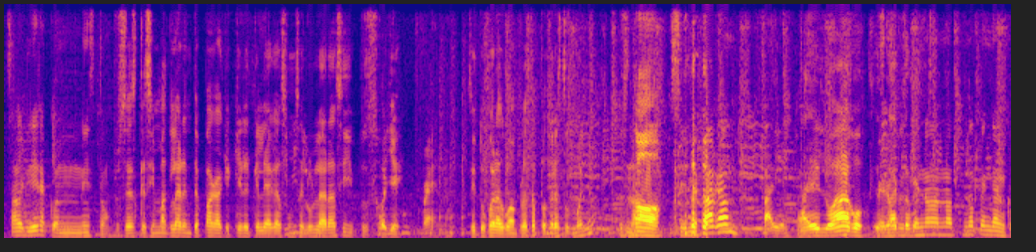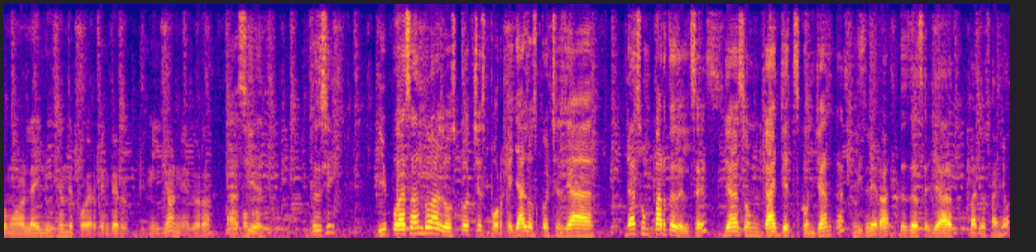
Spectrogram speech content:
saliera con esto. Pues es que si McLaren te paga que quiere que le hagas un celular así, pues oye, Bueno, si tú fueras OnePlus, ¿te pondrías tus moños? pues No, Si me pagan, está bien. ahí lo hago, Pero pues que no, no, no tengan como la ilusión de poder vender millones, ¿verdad? Así es. Pues sí. Y pasando a los coches, porque ya los coches ya, ya son parte del CES, ya son gadgets con llantas, literal, desde hace ya varios años.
